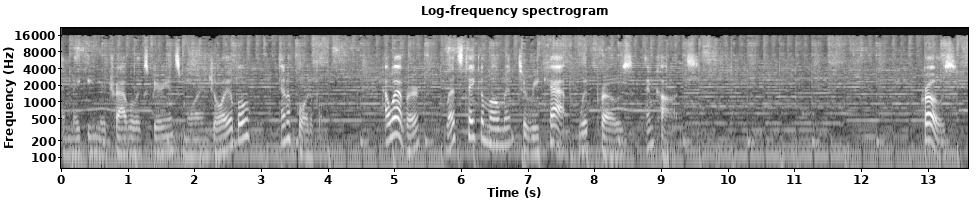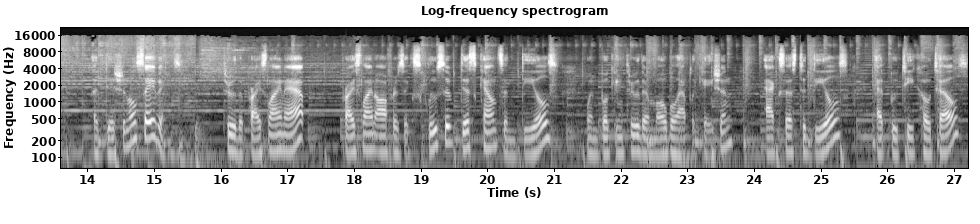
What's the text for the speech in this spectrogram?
and making your travel experience more enjoyable and affordable. However, let's take a moment to recap with pros and cons. Pros Additional savings. Through the Priceline app, Priceline offers exclusive discounts and deals when booking through their mobile application, access to deals at boutique hotels.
